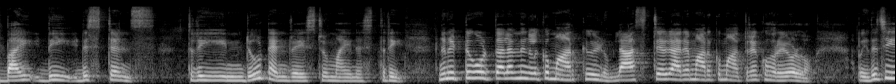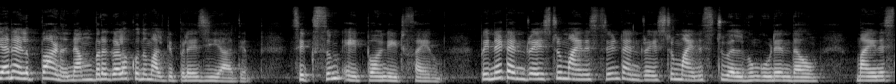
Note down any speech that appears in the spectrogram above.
by D distance three into ten raise to minus three ഇങ്ങനെ ഇട്ട് കൊടുത്താലും നിങ്ങൾക്ക് മാർക്ക് വീഴും. ലാസ്റ്റ് ഒരു അര മാർക്ക് മാത്രമേ കുറയുള്ളൂ. അപ്പോൾ ഇത് ചെയ്യാൻ എളുപ്പമാണ്. നമ്പറുകളൊക്കെ ഒന്ന് മൾട്ടിപ്ലൈ ചെയ്യുക ആദ്യം. സിക്സും എയ്റ്റ് പോയിന്റ് എയ്റ്റ് ഫൈവും പിന്നെ ടെൻ റേസ് ടു മൈനസ് ത്രീയും ടെൻ റേസ് ടു മൈനസ് ട്വൽവും കൂടി എന്താവും? മൈനസ്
